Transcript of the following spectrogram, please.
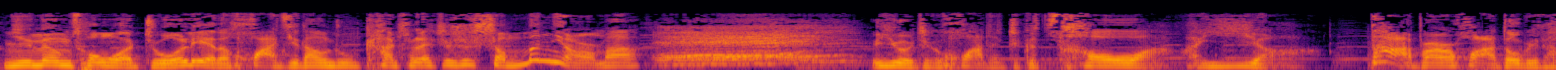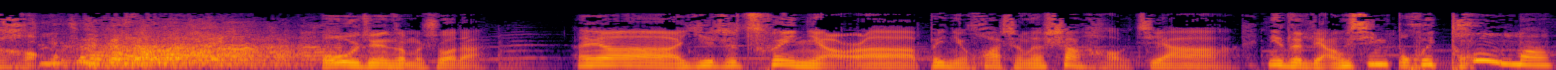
您能从我拙劣的画技当中看出来这是什么鸟吗？哎呦，这个画的这个糙啊！哎呀，大班画都比他好。博物君怎么说的？哎呀，一只翠鸟啊，被你画成了上好佳，你的良心不会痛吗？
